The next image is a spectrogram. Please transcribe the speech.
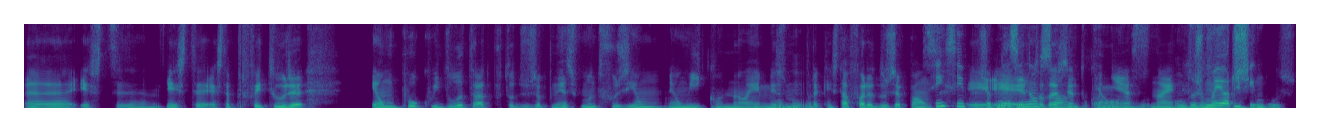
uh, este, este, esta prefeitura é um pouco idolatrado por todos os japoneses. Monte Fuji é um, é um ícone, não é? Mesmo uhum. para quem está fora do Japão. Sim, sim, para os é, japoneses é, não toda só. a gente conhece, é um, não é? Um dos maiores e, símbolos.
